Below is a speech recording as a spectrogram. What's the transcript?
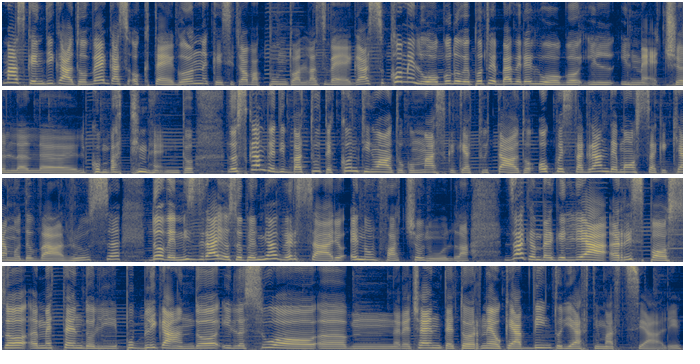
Musk ha indicato Vegas Octagon, che si trova appunto a Las Vegas, come luogo dove potrebbe avere luogo il, il match, il, il- il combattimento. Lo scambio di battute è continuato con Musk che ha twittato ho questa grande mossa che chiamo The Varus, dove mi sdraio sopra il mio avversario e non faccio nulla. Zuckerberg gli ha risposto eh, mettendogli, pubblicando il suo ehm, recente torneo che ha vinto di arti marziali.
